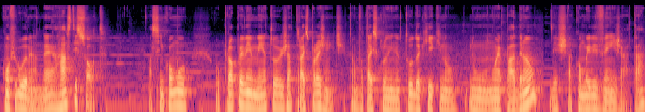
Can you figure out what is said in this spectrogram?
configurando, né? Arrasta e solta. Assim como o próprio elemento já traz pra gente. Então vou estar tá excluindo tudo aqui que não, não, não é padrão, deixar como ele vem já, tá?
